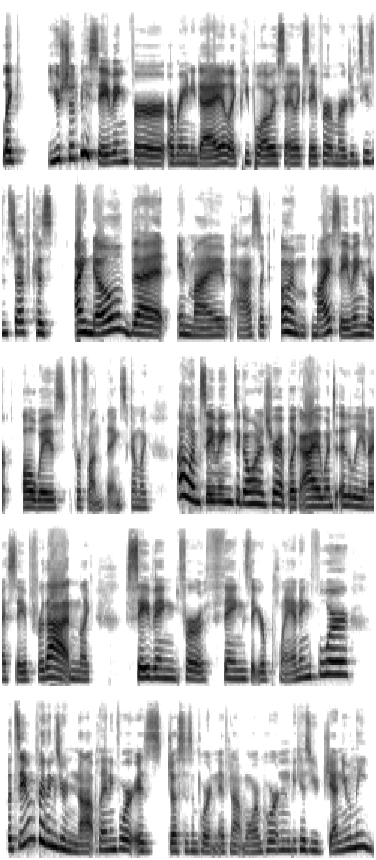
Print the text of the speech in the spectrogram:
like you should be saving for a rainy day. Like people always say, like save for emergencies and stuff. Cause I know that in my past, like, oh, my savings are always for fun things. Like I'm like, oh, I'm saving to go on a trip. Like I went to Italy and I saved for that. And like saving for things that you're planning for but saving for things you're not planning for is just as important, if not more important, because you genuinely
